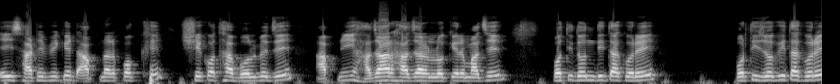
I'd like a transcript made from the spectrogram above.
এই সার্টিফিকেট আপনার পক্ষে। সে কথা বলবে যে, আপনি হাজার হাজার লোকের মাঝে প্রতিদ্বন্দ্বিতা করে, প্রতিযোগিতা করে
